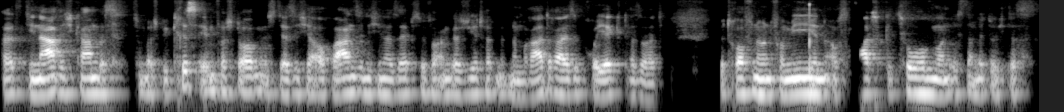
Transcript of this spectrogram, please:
als die Nachricht kam, dass zum Beispiel Chris eben verstorben ist, der sich ja auch wahnsinnig in der Selbsthilfe engagiert hat mit einem Radreiseprojekt, also hat Betroffene und Familien aufs Rad gezogen und ist damit durch das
